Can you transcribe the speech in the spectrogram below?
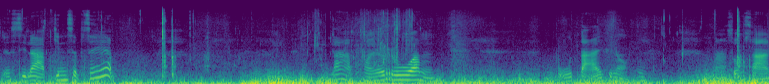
เดี๋ยวสิลาบกินแซ่บๆลาบหอยร วมปูตายพี่น้องน่าสงสาร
